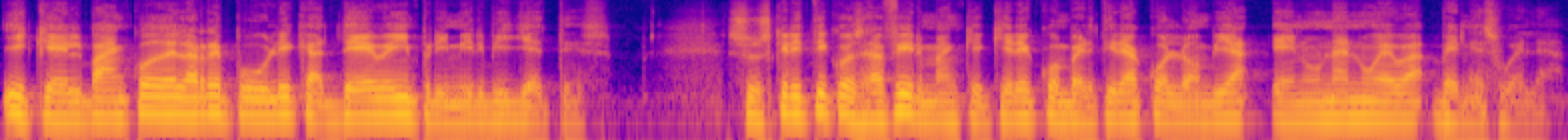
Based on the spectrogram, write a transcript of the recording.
y que el Banco de la República debe imprimir billetes. Sus críticos afirman que quiere convertir a Colombia en una nueva Venezuela.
